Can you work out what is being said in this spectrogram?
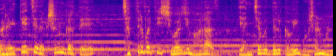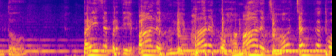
रयतेचे रक्षण करते छत्रपती शिवाजी महाराज. यांच्याबद्दल कवी भूषण म्हणतो पैज प्रति पाल भूमि भार को हमाल चहो चक्क को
